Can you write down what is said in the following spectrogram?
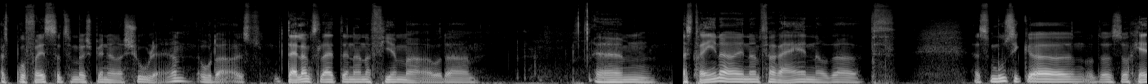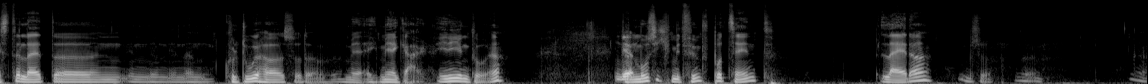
als Professor zum Beispiel in einer Schule ja, oder als Teilungsleiter in einer Firma oder ähm, als Trainer in einem Verein oder pff, als Musiker oder als Orchesterleiter in, in, in, einem Kulturhaus oder mehr, mehr egal, in irgendwo, ja? ja. dann muss ich mit 5% leider, also, äh,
